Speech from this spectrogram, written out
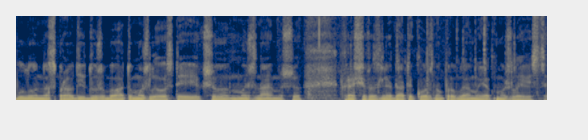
було насправді дуже багато можливостей. Якщо ми ж знаємо, що краще розглядати кожну проблему як можливість.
